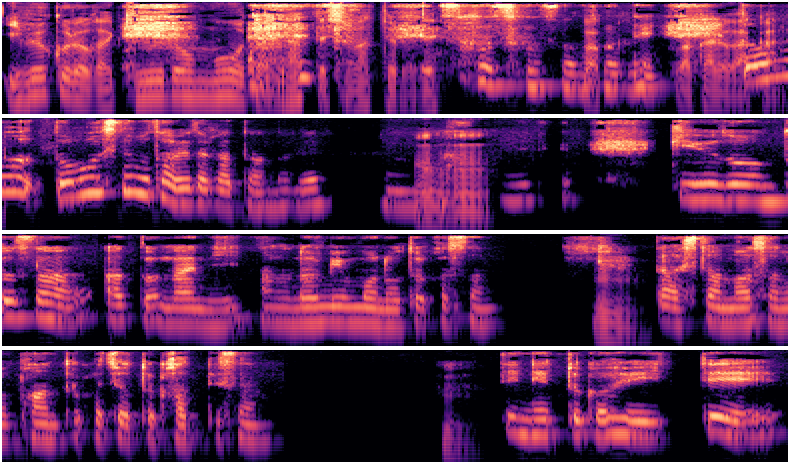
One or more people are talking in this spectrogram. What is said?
胃袋が牛丼モードになってしまってるね。そうそうそう。わね、わかるわかる。どう、どうしても食べたかったんだね。うんうんうん。牛丼とさ、あと何？あの飲み物とかさ、うん。で明日の朝のパンとかちょっと買ってさ、うん。で、ネットカフェ行って、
